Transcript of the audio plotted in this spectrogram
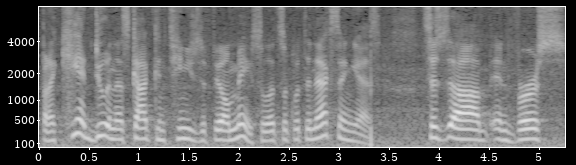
but I can't do it unless God continues to fill me. So let's look what the next thing is. It says um, in verse,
